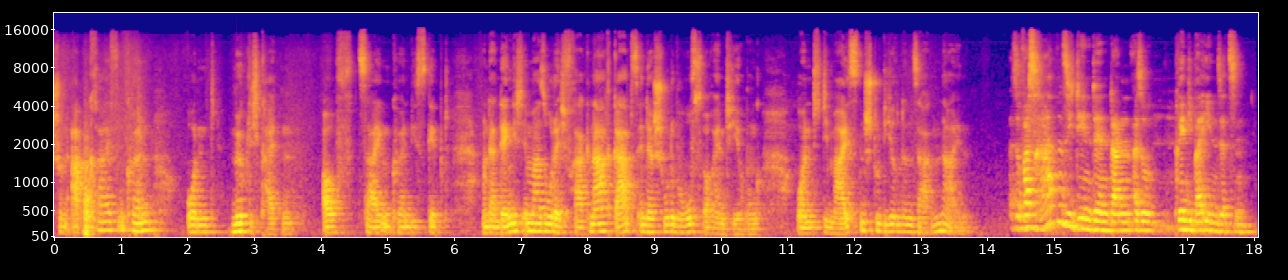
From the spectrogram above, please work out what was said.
schon abgreifen können und Möglichkeiten aufzeigen können, die es gibt. Und dann denke ich immer so, oder ich frage nach, gab es in der Schule Berufsorientierung? Und die meisten Studierenden sagen nein. Also was raten Sie denen denn dann, also wenn die bei Ihnen sitzen?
